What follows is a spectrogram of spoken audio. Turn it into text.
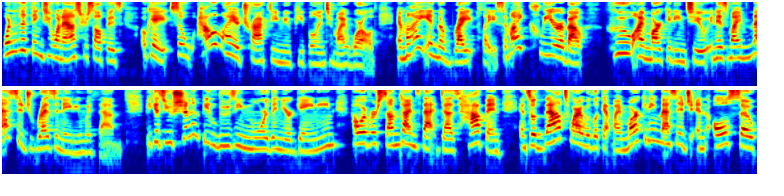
one of the things you want to ask yourself is okay, so how am I attracting new people into my world? Am I in the right place? Am I clear about who I'm marketing to and is my message resonating with them? Because you shouldn't be losing more than you're gaining. However, sometimes that does happen. And so that's where I would look at my marketing message and also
